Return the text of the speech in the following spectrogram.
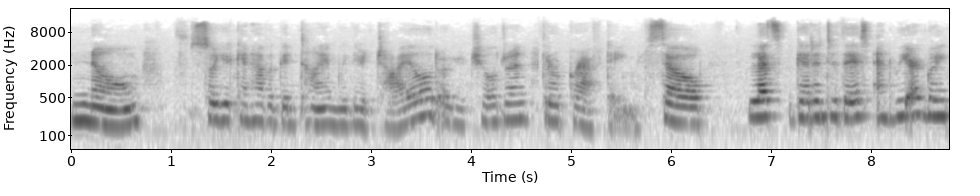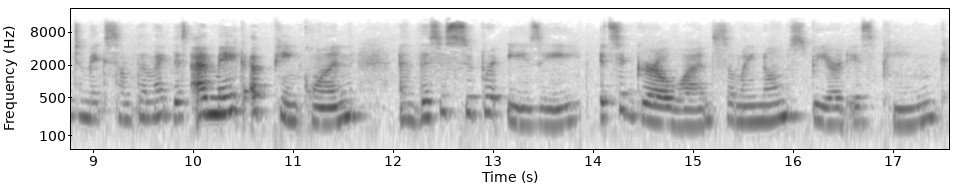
gnome so you can have a good time with your child or your children through crafting. So let's get into this and we are going to make something like this. I make a pink one and this is super easy. It's a girl one so my gnome's beard is pink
